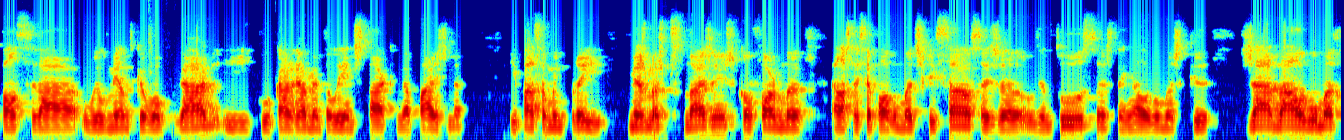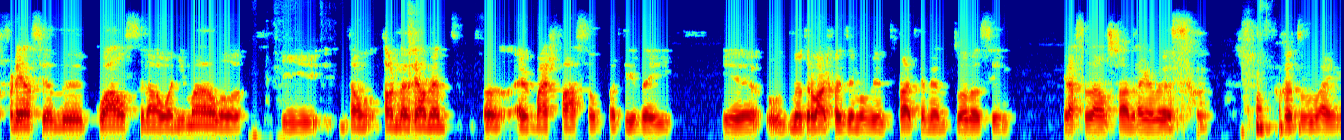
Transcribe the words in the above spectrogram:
qual será o elemento que eu vou pegar e colocar realmente ali em destaque na página, e passa muito por aí. Mesmo as personagens, conforme elas têm sempre alguma descrição, seja o Dentuças, tem algumas que já dá alguma referência de qual será o animal, ou, e, então torna realmente é mais fácil partir daí. E, o meu trabalho foi desenvolvido praticamente todo assim, graças a Alexandre, agradeço. Correu tudo bem.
